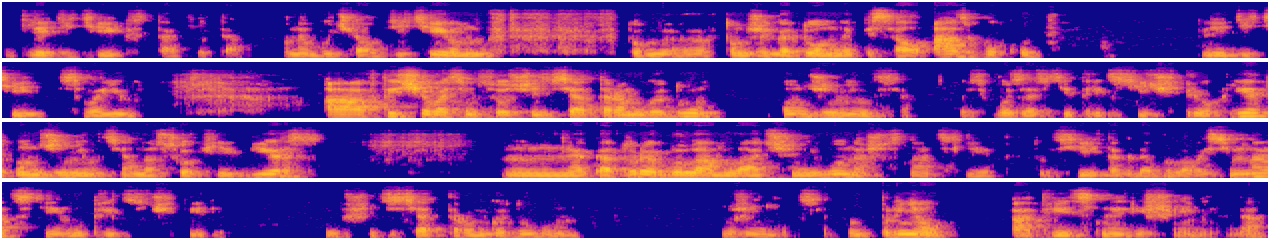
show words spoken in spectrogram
для детей, кстати, да. Он обучал детей, он в том, в том же году он написал азбуку для детей свою. А в 1862 году он женился. То есть в возрасте 34 лет он женился на Софье Берс, которая была младше него на 16 лет. То есть ей тогда было 18, а ему 34. И в 62 году он женился. Он принял ответственное решение. Да?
